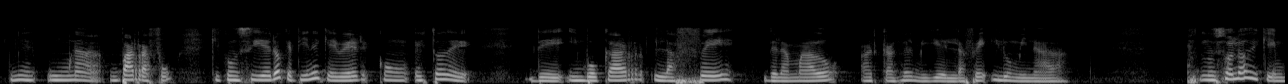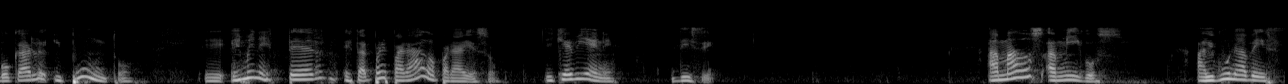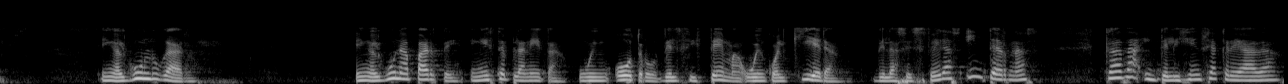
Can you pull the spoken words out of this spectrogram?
un párrafo que considero que tiene que ver con esto de, invocar la fe del amado Arcángel Miguel, la fe iluminada. No solo de que invocarlo y punto. Eh, es menester estar preparado para eso. ¿Y qué viene? Dice, amados amigos, alguna vez, en algún lugar, en alguna parte en este planeta o en otro del sistema o en cualquiera de las esferas internas, cada inteligencia creada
